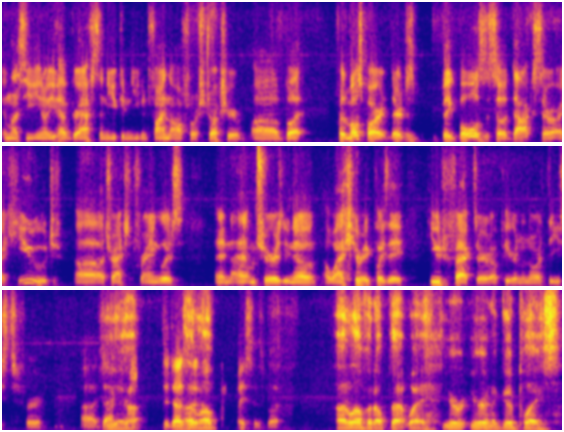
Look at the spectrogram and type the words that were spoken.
unless you you know you have Grafton, you can you can find the offshore structure. Uh, but for the most part, they're just big bowls. So docks are a huge uh, attraction for anglers, and I'm sure as you know, a wacky rig plays a huge factor up here in the Northeast for uh, docks. Yeah, it does I it love, places, but I love it up that way. You're you're in a good place.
